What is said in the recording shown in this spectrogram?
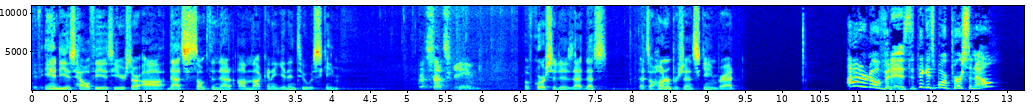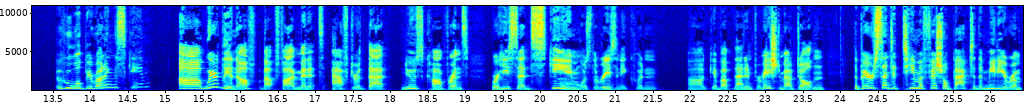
If Andy is healthy, is he your star? Uh, that's something that I'm not going to get into with scheme. That's not scheme. Of course it is. That that's that's 100% scheme, Brad. I don't know if it is. I think it's more personnel who will be running the scheme. Uh, weirdly enough, about five minutes after that news conference where he said scheme was the reason he couldn't uh, give up that information about Dalton, the Bears sent a team official back to the media room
